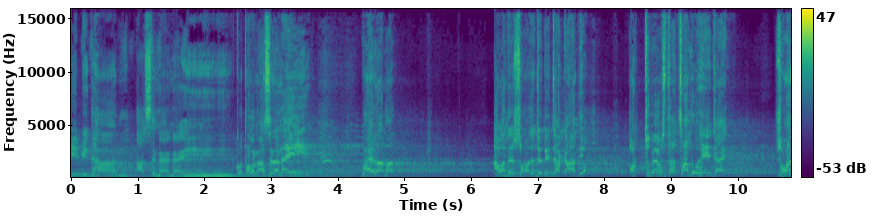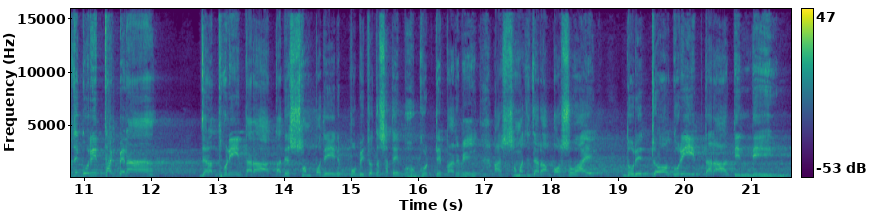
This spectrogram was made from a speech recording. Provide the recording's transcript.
এই বিধান আছে না নাই? কথা বলেন, আছে না নাই? ভাইরা আমার, আমাদের সমাজে যদি জাকাত অর্থ ব্যবস্থা চালু হয়ে যায়, সমাজে গরিব থাকবে না যারা ধনী, তারা তাদের সম্পদের পবিত্রতার সাথে ভোগ করতে পারবে। আর সমাজে যারা অসহায়, দরিদ্র, গরিব, তারা দিন দিন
